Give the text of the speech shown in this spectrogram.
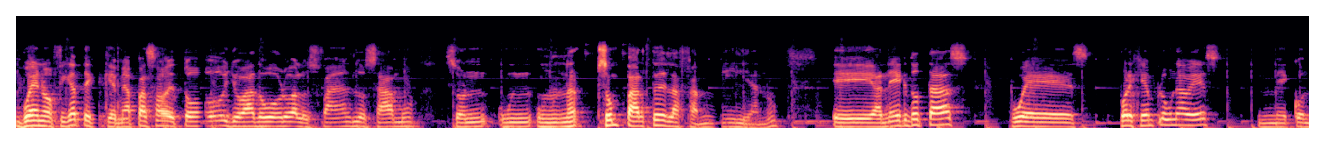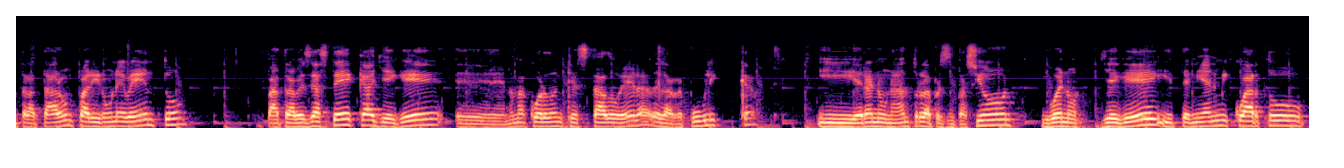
Bueno, fíjate que me ha pasado de todo. Yo adoro a los fans, los amo. Son, son parte de la familia, ¿no? Eh, anécdotas, pues, por ejemplo, una vez me contrataron para ir a un evento a través de Azteca. Llegué, eh, no me acuerdo en qué estado era, de la República, y era en un antro la presentación. Y bueno, llegué y tenía en mi cuarto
